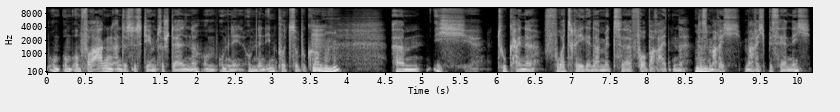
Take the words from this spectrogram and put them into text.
um, um, um Fragen an das System zu stellen, ne? um, um, ne, um einen Input zu bekommen. Mhm. Ähm, ich tue keine Vorträge damit äh, vorbereiten. Ne? Das mhm. mache ich, mache ich bisher nicht.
